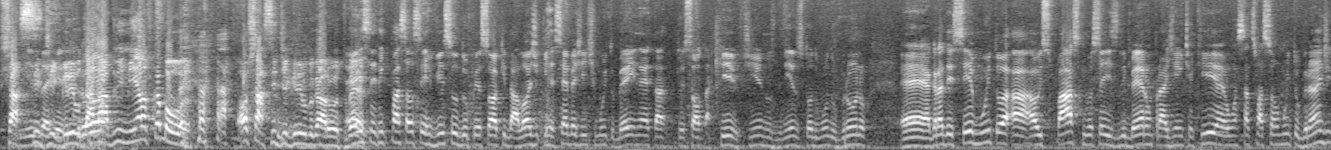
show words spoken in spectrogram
Chassi de grilo retrô. danado. Em mim ela fica boa. Olha o chassi de grilo do garoto, É velho. isso, aí tem que passar o serviço do pessoal aqui da loja que recebe a gente muito bem, né? Tá, o pessoal tá aqui, o Tino, os meninos, todo mundo, o Bruno. É, agradecer muito a- ao espaço que vocês liberam pra gente aqui, é uma satisfação muito grande.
